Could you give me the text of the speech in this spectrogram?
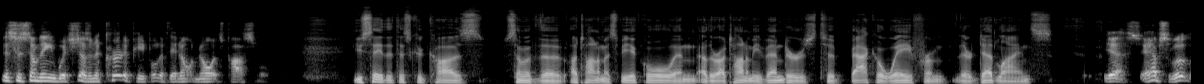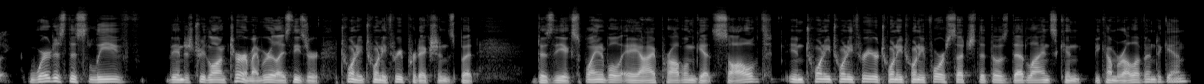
this is something which doesn't occur to people if they don't know it's possible. You say that this could cause some of the autonomous vehicle and other autonomy vendors to back away from their deadlines. Yes, absolutely. Where does this leave the industry long term? I realize these are 2023 predictions, but does the explainable AI problem get solved in 2023 or 2024 such that those deadlines can become relevant again?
